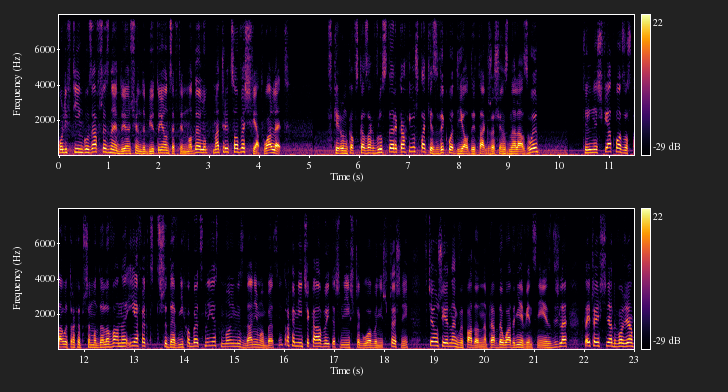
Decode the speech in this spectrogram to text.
po liftingu zawsze znajdują się debiutujące w tym modelu matrycowe światła LED. W kierunkowskazach w lusterkach już takie zwykłe diody także się znalazły. Tylne światła zostały trochę przemodelowane i efekt 3D w nich obecny jest moim zdaniem obecnie trochę mniej ciekawy i też mniej szczegółowy niż wcześniej. Wciąż jednak wypada on naprawdę ładnie, więc nie jest źle. W tej części nadwozia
